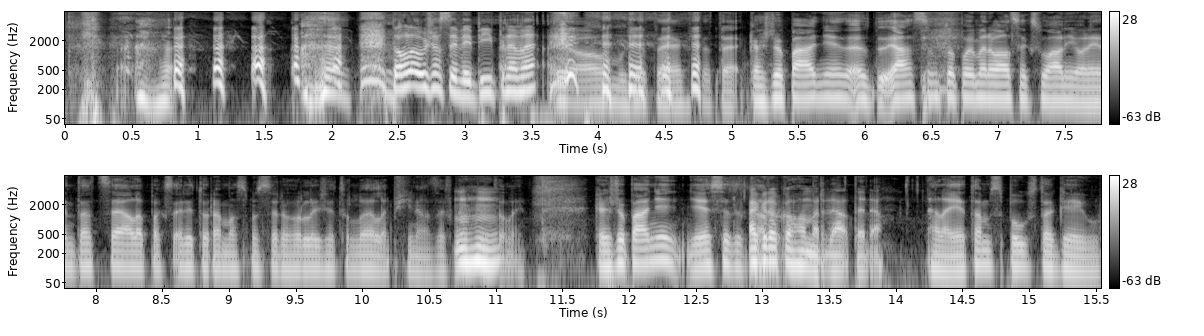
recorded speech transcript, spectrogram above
Tohle už asi vypípneme. Jo, můžete, jak chcete. Každopádně, eh, já jsem to pojmenoval sexuální orientace, ale pak s editorama jsme se dohodli, že tohle je lepší název Mhm. kapitoly. Každopádně děje se to A tam. kdo koho mrdá teda? Hele, je tam spousta gejů.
